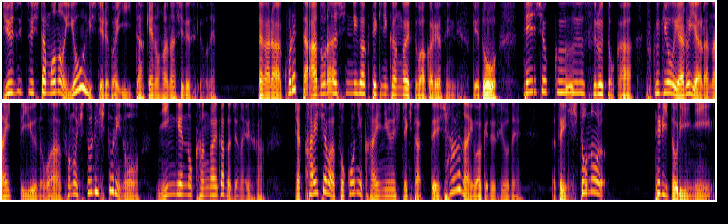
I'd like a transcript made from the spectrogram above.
充実したものを用意してればいいだけの話ですよね。だから、これってアドラー心理学的に考えると分かりやすいんですけど、転職するとか、副業やるやらないっていうのは、その一人一人の人間の考え方じゃないですか。じゃあ会社はそこに介入してきたって、しゃあないわけですよね。だって人のテリトリーに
